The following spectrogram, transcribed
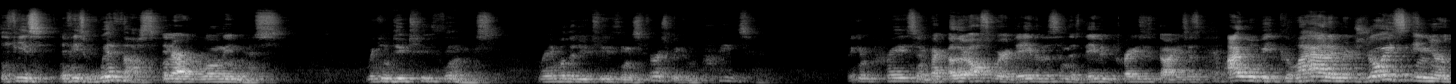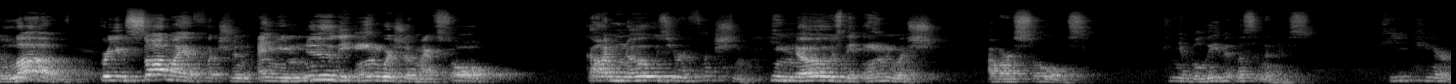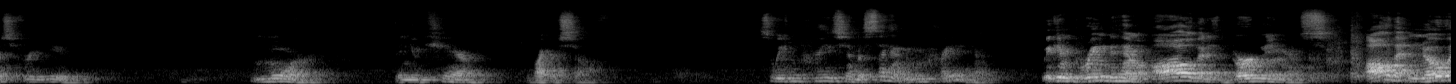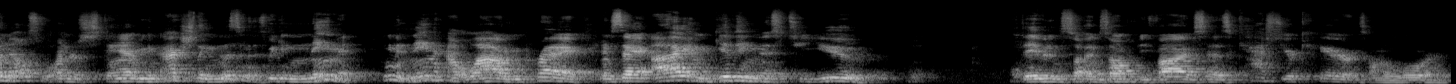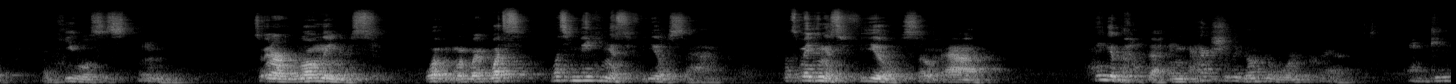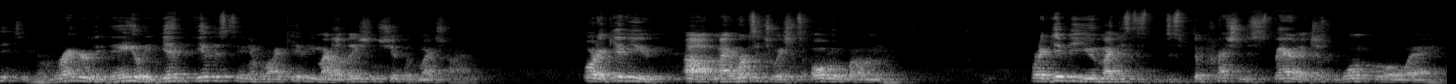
if he's if he's with us in our loneliness, we can do two things. We're able to do two things. First, we can praise him. We can praise him. In fact, other elsewhere, David, listen to this. David praises God. He says, I will be glad and rejoice in your love for you saw my affliction and you knew the anguish of my soul. God knows your affliction. He knows the anguish of our souls. Can you believe it? Listen to this. He cares for you more than you care about yourself. So we can praise Him, but second, we can pray to Him. We can bring to Him all that is burdening us all that no one else will understand. We can actually listen to this. We can name it. We can even name it out loud. We can pray and say, I am giving this to you. David in Psalm 55 says, Cast your cares on the Lord, and he will sustain you. So in our loneliness, what, what, what's, what's making us feel sad? What's making us feel so bad? Think about that and actually go to the Lord in prayer and give it to him regularly, daily. Give, give this to him. Lord, I give you my relationship with my child. Lord, I give you uh, my work situation is overwhelming. Lord, I give to you my depression, despair that just won't go away.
